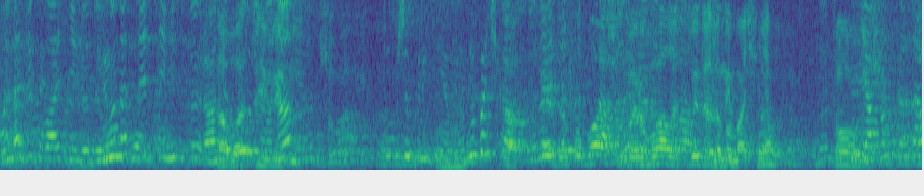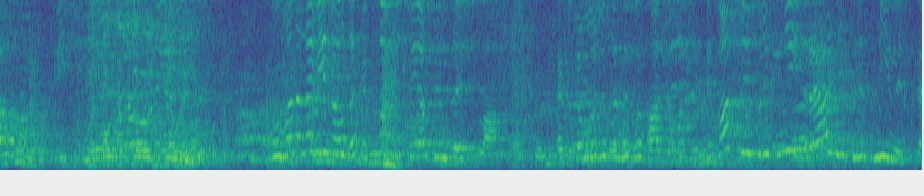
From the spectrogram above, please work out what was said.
Ми донести адекватні люди. Ми на сесії міської ради. На вас були. не У нас видно, что вы адвокат. дуже приємно. Вибачте. вони не представили. Вы рвалась, вы До должны... побачення. Кто вы Я еще? розказала вам свідчення. Вы только что одели. Ну, у мене на відео зафіксовано, що я з ним зайшла. Так що можете не вигадувати. Від вашої брехні реальність не зміниться.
